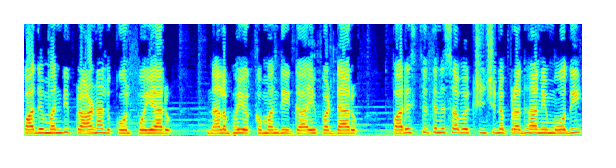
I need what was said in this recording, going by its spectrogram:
పది మంది ప్రాణాలు కోల్పోయారు. నలభై ఒక్క మంది గాయపడ్డారు. పరిస్థితిని సమీక్షించిన ప్రధాని మోదీ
